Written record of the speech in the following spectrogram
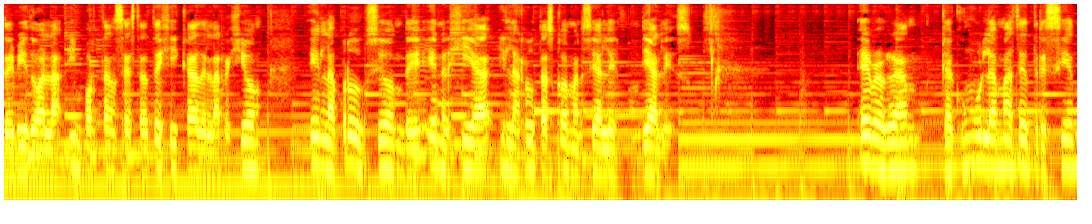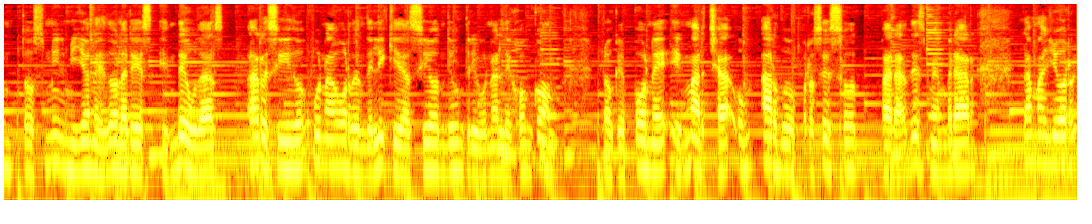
debido a la importancia estratégica de la región en la producción de energía y las rutas comerciales mundiales. Evergrande, que acumula más de 300 mil millones de dólares en deudas, ha recibido una orden de liquidación de un tribunal de Hong Kong, lo que pone en marcha un arduo proceso para desmembrar la mayor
